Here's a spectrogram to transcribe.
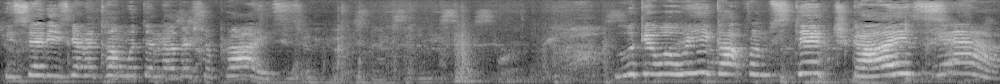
He said he's gonna come with another surprise. Look at what we got from Stitch, guys. Yeah.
